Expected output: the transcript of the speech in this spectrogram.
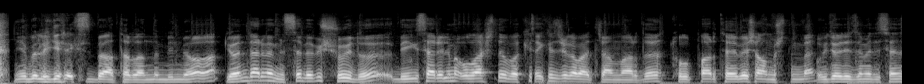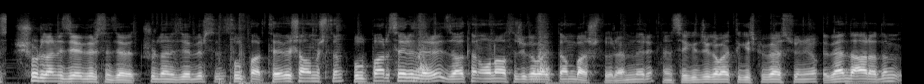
Niye böyle gereksiz bir atarlandım bilmiyorum ama. Göndermemin sebebi şuydu. Bilgisayar elime ulaştığı vakit 8 GB RAM vardı. Tulpar T5 almıştım ben. O videoyu izlemediyseniz şuradan izleyebilirsiniz. Evet şuradan izleyebilirsiniz. Tulpar T5 almıştım. Tulpar serileri zaten 16 GB'dan başlıyor RAM'leri. Yani 8 GB'lık hiçbir versiyonu yok. Ben de aradım.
